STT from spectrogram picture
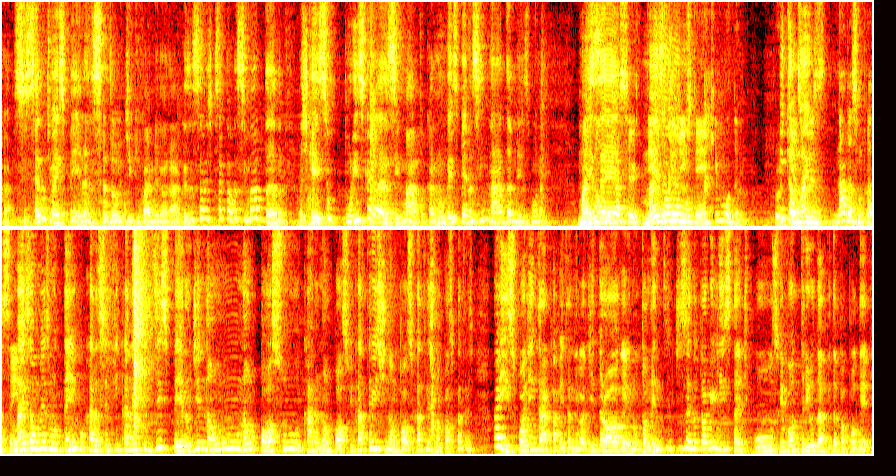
cara, se você não tiver esperança do, de que vai melhorar a coisa, você acha que você acaba se matando. Acho que é isso, por isso que a galera se mata. O cara não vê esperança em nada mesmo, né? Mas, a única é- certeza mas que a gente tem é que muda. Porque Então, as mas- coisas nada são pra sempre. Mas ao mesmo tempo, cara, você fica nesse desespero de não, não posso, cara, não posso ficar triste, não posso ficar triste, não posso ficar triste. Aí isso pode entrar, acaba entrando negócio de droga, e não tô nem dizendo droga ilícita, é tipo os Rivotril da vida pra poder,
